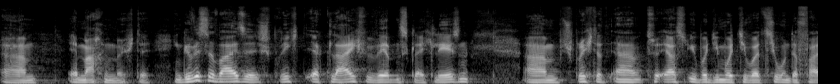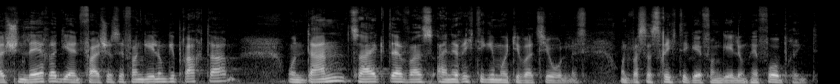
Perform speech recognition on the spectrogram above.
ähm, er machen möchte. In gewisser Weise spricht er gleich, wir werden es gleich lesen, ähm, spricht er äh, zuerst über die Motivation der falschen Lehrer, die ein falsches Evangelium gebracht haben. Und dann zeigt er, was eine richtige Motivation ist und was das richtige Evangelium hervorbringt.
